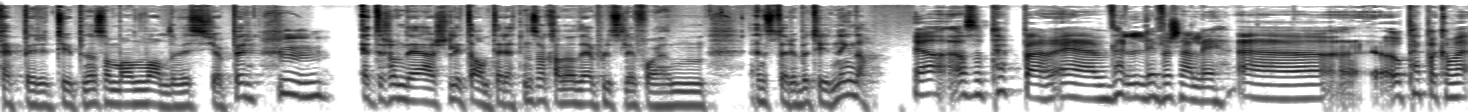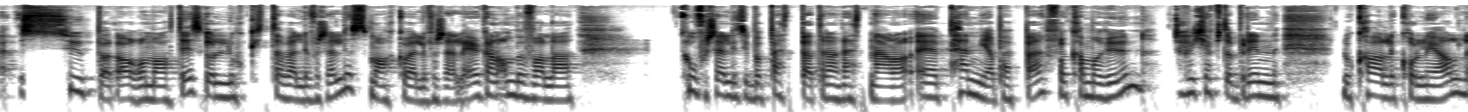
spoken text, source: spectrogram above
peppertypene som man vanligvis kjøper. Ettersom det er så litt annet i retten, så kan jo det plutselig få en, en større betydning. da. Ja, altså Pepper er veldig forskjellig. Eh, og pepper kan være superaromatisk og lukter veldig forskjellig, smaker veldig forskjellig. Jeg kan anbefale to forskjellige typer pepper til den retten. her. Eh, fra Kamerun. Du har kjøpt det på din lokale kolonial,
